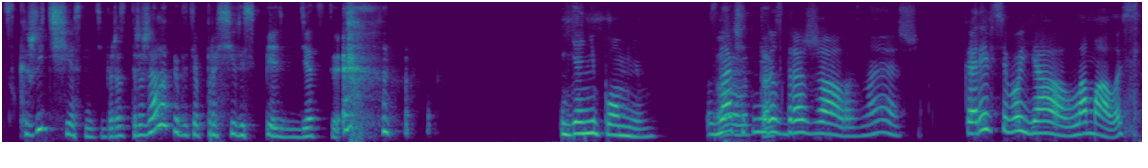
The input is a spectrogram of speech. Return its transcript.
Скажи честно, тебя раздражало, когда тебя просили спеть в детстве? Я не помню. Значит, а, вот не раздражало, знаешь. Скорее всего, я ломалась.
